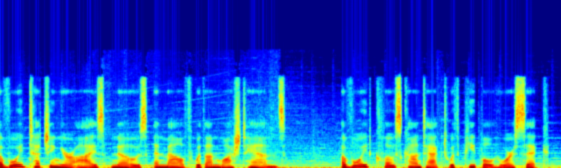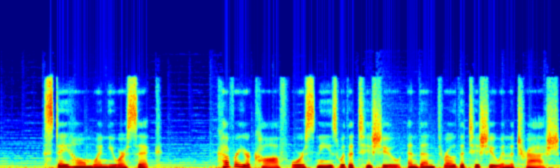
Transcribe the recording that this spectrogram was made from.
Avoid touching your eyes, nose, and mouth with unwashed hands. Avoid close contact with people who are sick. Stay home when you are sick. Cover your cough or sneeze with a tissue, and then throw the tissue in the trash.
